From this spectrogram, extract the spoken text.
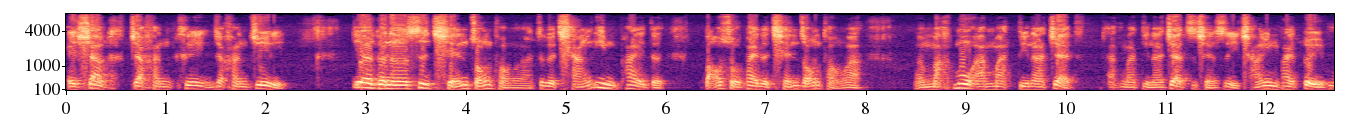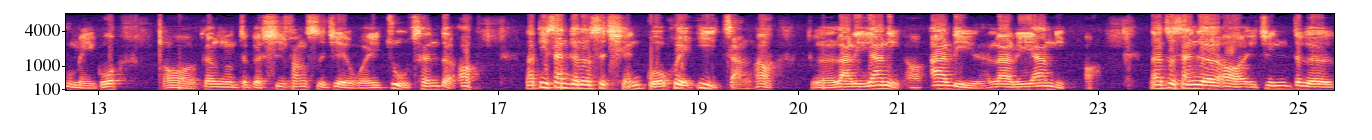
Ashak 加罕吉加罕吉里。第二个呢是前总统啊，这个强硬派的保守派的前总统啊，呃，马穆阿马蒂纳加阿马蒂纳加之前是以强硬派对付美国哦，跟这个西方世界为著称的哦。那第三个呢是前国会议长啊，这个拉里亚尼哦，阿里拉里亚尼哦。那这三个哦，已经这个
